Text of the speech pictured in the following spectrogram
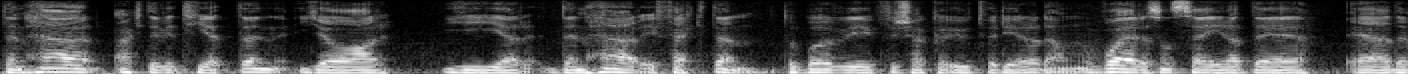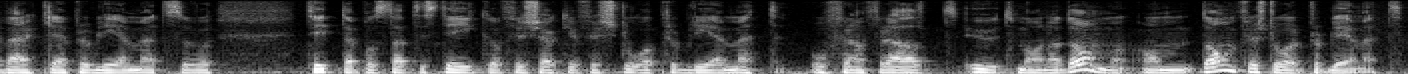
den här aktiviteten gör ger den här effekten, då bör vi försöka utvärdera den. Och vad är det som säger att det är det verkliga problemet? Så titta på statistik och försöka förstå problemet och framförallt utmana dem om de förstår problemet.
